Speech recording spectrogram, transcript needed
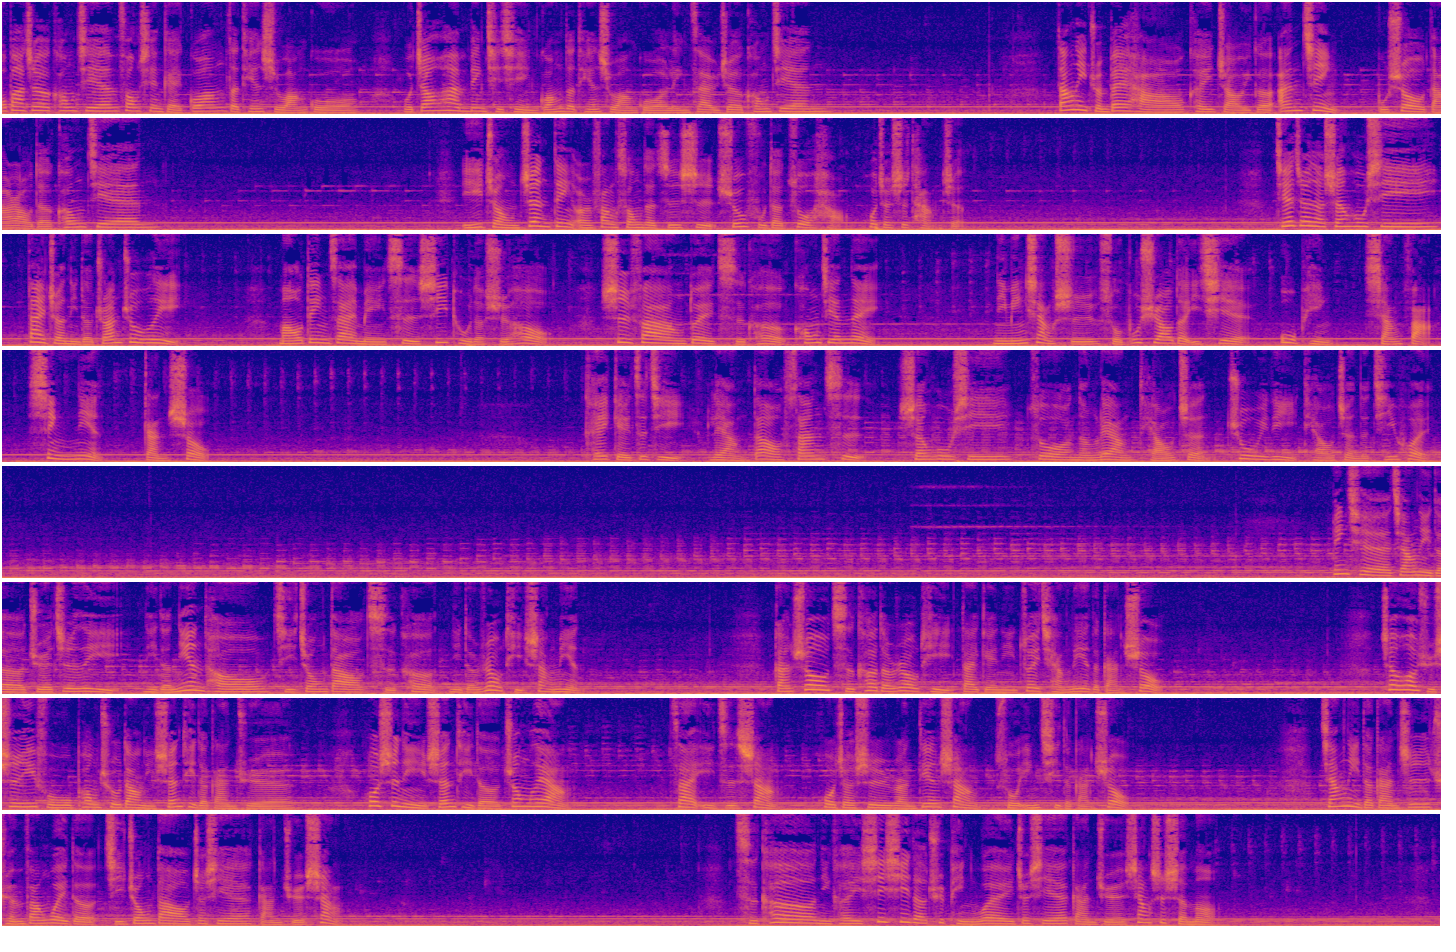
我把这个空间奉献给光的天使王国。我召唤并祈请光的天使王国临在于这个空间。当你准备好，可以找一个安静、不受打扰的空间，以一种镇定而放松的姿势，舒服地坐好，或者是躺着。接着的深呼吸，带着你的专注力，锚定在每一次吸吐的时候，释放对此刻空间内你冥想时所不需要的一切物品、想法、信念、感受。可以给自己两到三次深呼吸，做能量调整、注意力调整的机会。并且将你的觉知力、你的念头集中到此刻你的肉体上面，感受此刻的肉体带给你最强烈的感受。这或许是衣服碰触到你身体的感觉，或是你身体的重量在椅子上或者是软垫上所引起的感受。将你的感知全方位的集中到这些感觉上。此刻，你可以细细的去品味这些感觉像是什么，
